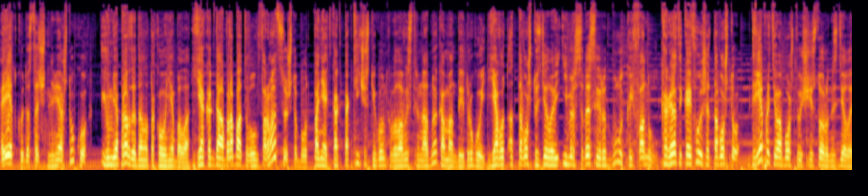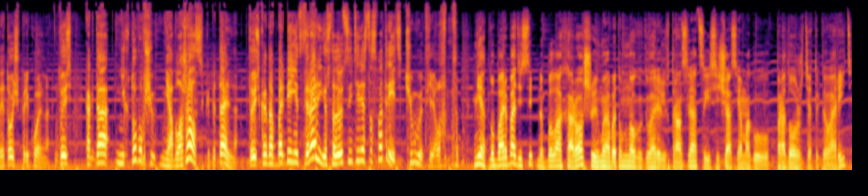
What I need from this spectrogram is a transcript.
редкую достаточно для меня штуку, и у меня, правда, давно такого не было. Я когда обрабатывал информацию, чтобы вот понять, как тактически гонка была выстроена одной командой и другой, я вот от того, что сделали и Мерседес, и Bull, кайфанул. Когда ты кайфуешь от того, что две противоборствующие стороны сделали, это очень прикольно. Ну, то есть, когда никто, в общем, не облажался капитально. То есть, когда в борьбе нет Феррари, ее становится интересно смотреть. К чему это я, ладно? Нет, ну борьба действительно была хорошая, и мы об этом много говорили в трансляции, и сейчас я могу продолжить это говорить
